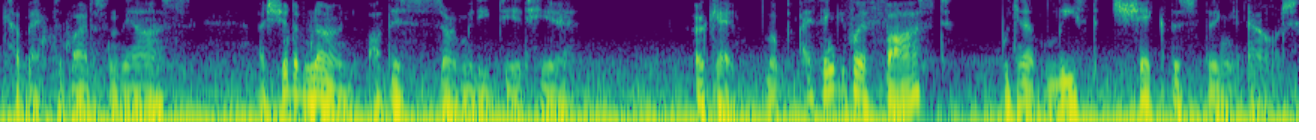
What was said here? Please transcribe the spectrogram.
come back to bite us in the ass. I should have known. Oh, there's so many dead here. Okay, look, I think if we're fast, we can at least check this thing out.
